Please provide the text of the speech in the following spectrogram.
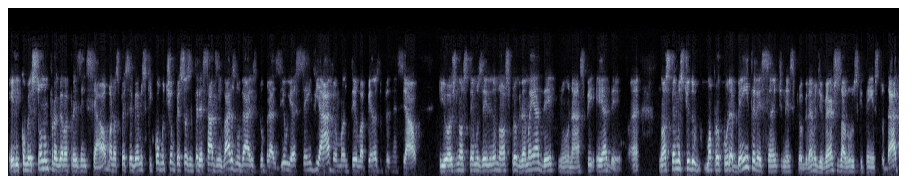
Ele começou num programa presencial, mas nós percebemos que, como tinham pessoas interessadas em vários lugares do Brasil, ia ser inviável mantê-lo apenas no presencial e hoje nós temos ele no nosso programa EAD, no NASP EAD. É? Nós temos tido uma procura bem interessante nesse programa, diversos alunos que têm estudado,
